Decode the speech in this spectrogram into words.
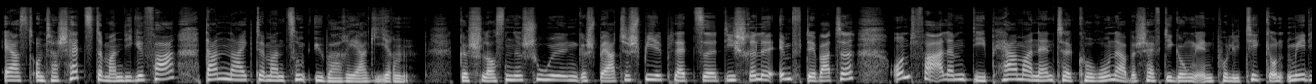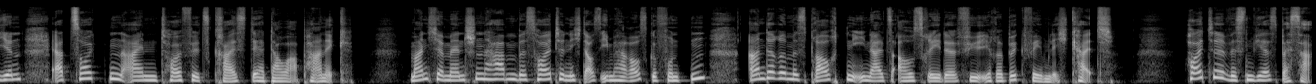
Erst unterschätzte man die Gefahr, dann neigte man zum Überreagieren. Geschlossene Schulen, gesperrte Spielplätze, die schrille Impfdebatte und vor allem die permanente Corona-Beschäftigung in Politik und Medien erzeugten einen Teufelskreis der Dauerpanik. Manche Menschen haben bis heute nicht aus ihm herausgefunden, andere missbrauchten ihn als Ausrede für ihre Bequemlichkeit. Heute wissen wir es besser.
